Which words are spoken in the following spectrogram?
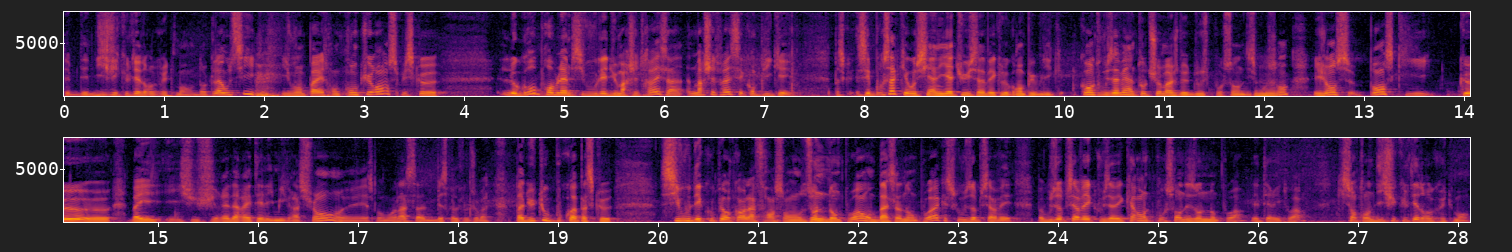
des, des difficultés de recrutement. Donc là aussi, ils ne vont pas être en concurrence puisque le gros problème, si vous voulez, du marché de travail, le marché travail, c'est compliqué. Parce que c'est pour ça qu'il y a aussi un hiatus avec le grand public. Quand vous avez un taux de chômage de 12%, 10%, mmh. les gens pensent qu'ils que euh, bah, il, suffirait d'arrêter l'immigration et à ce moment-là, ça baisserait le chômage. Pas du tout. Pourquoi? Parce que si vous découpez encore la France en zones d'emploi, en bassin d'emploi, qu'est-ce que vous observez? Bah, Vous observez que vous avez 40% des zones d'emploi, des territoires, qui sont en difficulté de recrutement,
